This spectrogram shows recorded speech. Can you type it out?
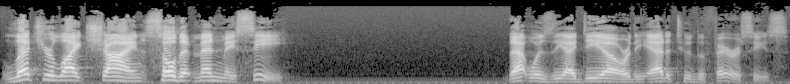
let your light shine so that men may see. That was the idea or the attitude of the Pharisees.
